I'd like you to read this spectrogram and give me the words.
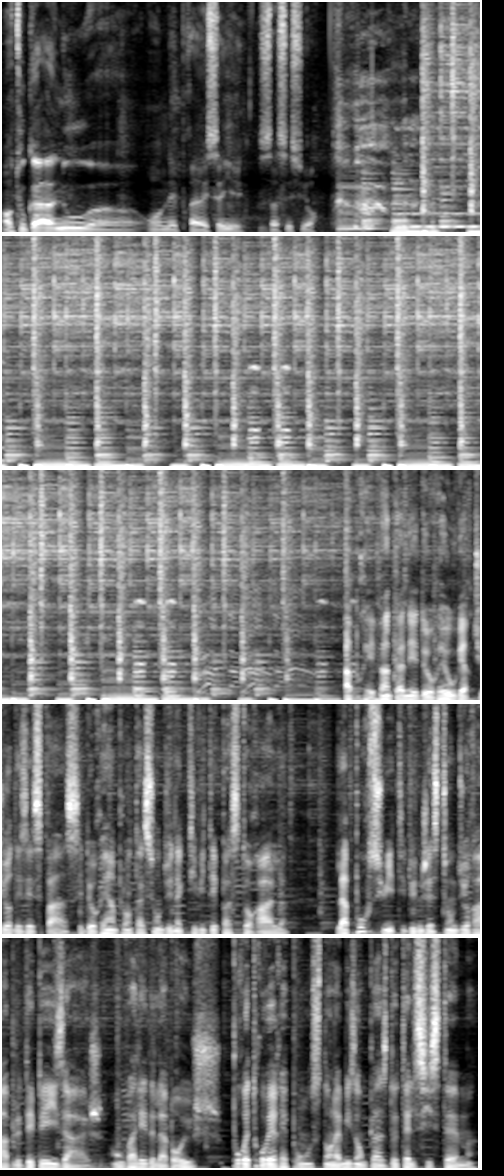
En tout cas, nous, euh, on est prêts à essayer, ça c'est sûr. Après 20 années de réouverture des espaces et de réimplantation d'une activité pastorale, la poursuite d'une gestion durable des paysages en vallée de la Bruche pourrait trouver réponse dans la mise en place de tels systèmes.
